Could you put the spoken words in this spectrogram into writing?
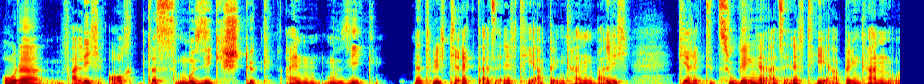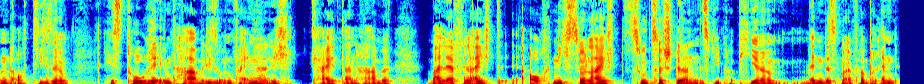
Oder weil ich auch das Musikstück, ein Musik natürlich direkt als NFT abbilden kann, weil ich direkte Zugänge als NFT abbilden kann und auch diese Historie eben habe, diese Unveränderlichkeit dann habe, weil er vielleicht auch nicht so leicht zu zerstören ist wie Papier, wenn das mal verbrennt,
